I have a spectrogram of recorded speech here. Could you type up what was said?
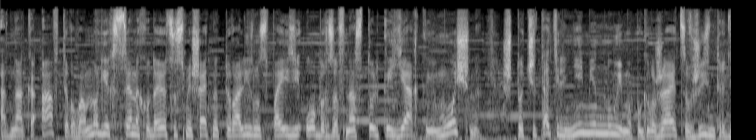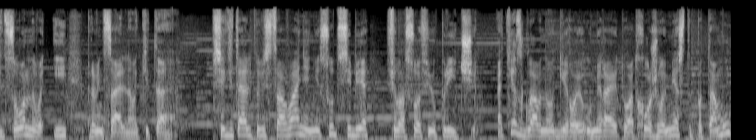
Однако автору во многих сценах удается смешать натурализм с поэзией образов настолько ярко и мощно, что читатель неминуемо погружается в жизнь традиционного и провинциального Китая – все детали повествования несут в себе философию притчи. Отец главного героя умирает у отхожего места потому,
